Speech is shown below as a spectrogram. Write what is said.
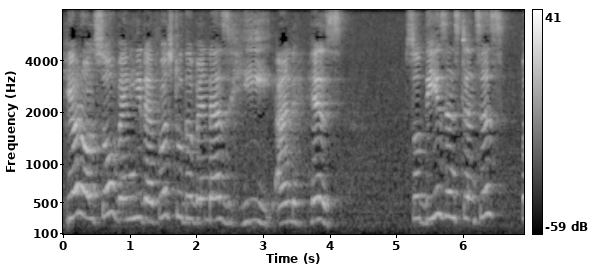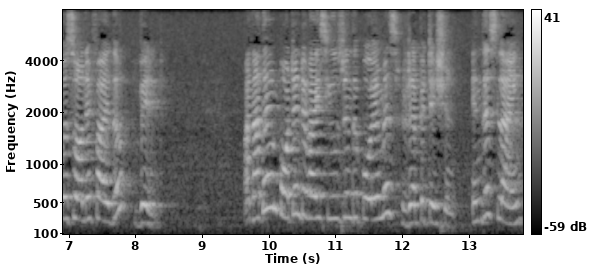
Here also when he refers to the wind as he and his. So these instances personify the wind. Another important device used in the poem is repetition. In this line,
